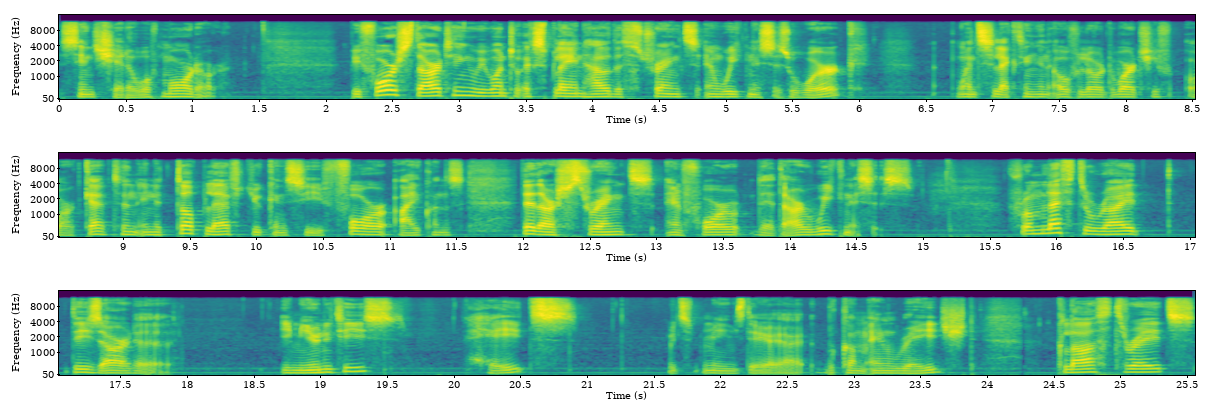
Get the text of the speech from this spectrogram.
since Shadow of Mordor. Before starting, we want to explain how the strengths and weaknesses work. When selecting an Overlord, Warchief or Captain, in the top left you can see four icons that are strengths and four that are weaknesses. From left to right, these are the immunities, hates, which means they become enraged, class traits,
